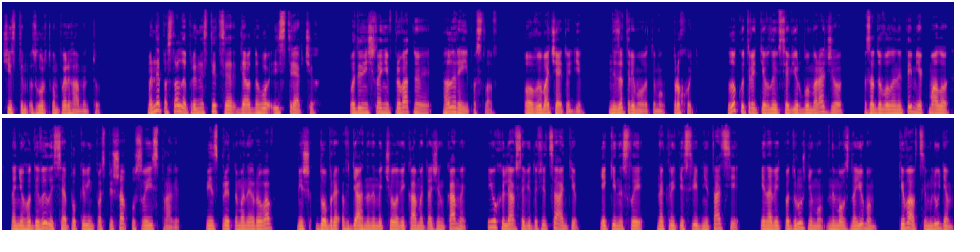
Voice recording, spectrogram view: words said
чистим згортком пергаменту. Мене послали принести це для одного із стряпчих. Один із членів приватної галереї послав. О, вибачай тоді. Не затримуватиму, проходь. Лок утретє влився в юрбу Мераджо, задоволений тим, як мало на нього дивилися, поки він поспішав у своїй справі. Він спритно маневрував між добре вдягненими чоловіками та жінками і ухилявся від офіціантів, які несли накриті срібні таці, і навіть по-дружньому, немов знайомим, кивав цим людям,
